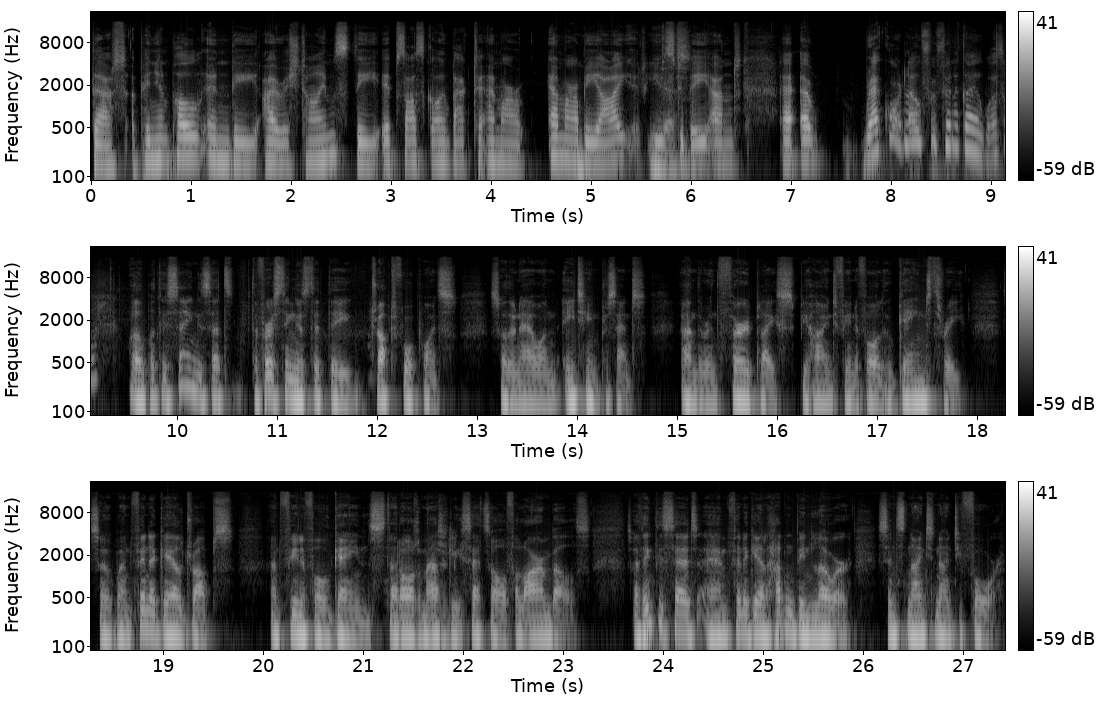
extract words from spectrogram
that opinion poll in the Irish Times, the Ipsos going back to MR, MRBI, it used yes. to be, and a, a record low for Fine Gael, was it? Well, what they're saying is that the first thing is that they dropped four points. So they're now on 18%, and they're in third place behind Fianna Fáil, who gained three. So when Fine Gael drops and Fianna Fáil gains, that automatically sets off alarm bells. I think they said um, Fine Gael hadn't been lower since 1994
